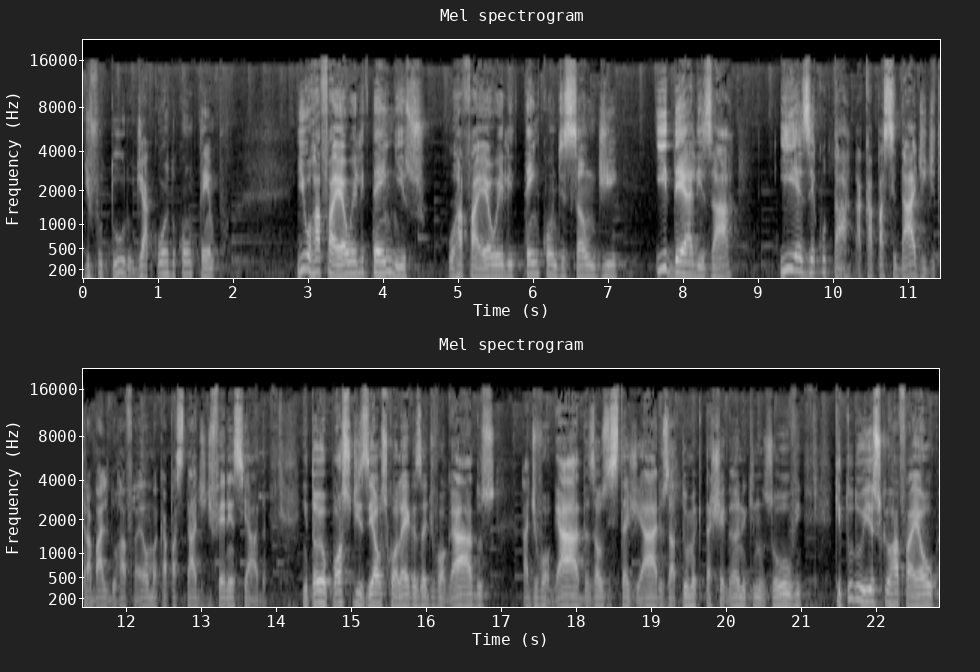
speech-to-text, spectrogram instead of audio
de futuro, de acordo com o tempo. E o Rafael, ele tem isso. O Rafael, ele tem condição de idealizar e executar. A capacidade de trabalho do Rafael é uma capacidade diferenciada. Então eu posso dizer aos colegas advogados, advogadas, aos estagiários, à turma que está chegando e que nos ouve, que tudo isso que o Rafael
